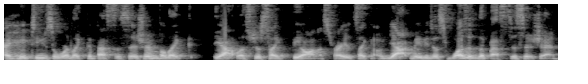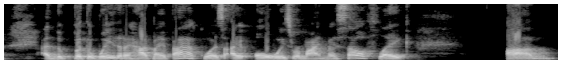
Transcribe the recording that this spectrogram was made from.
i hate to use the word like the best decision but like yeah let's just like be honest right? It's like oh, yeah maybe this wasn't the best decision. And the but the way that i had my back was i always remind myself like um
